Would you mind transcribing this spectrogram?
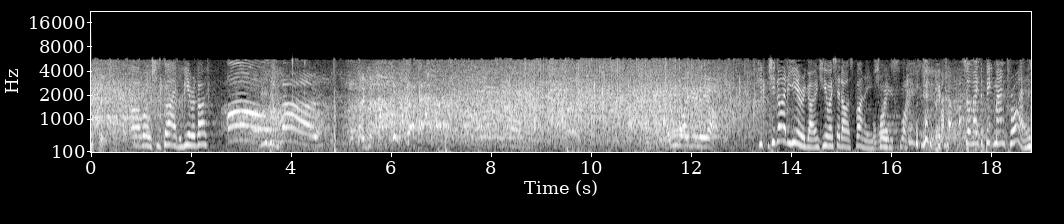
is she? Oh, well, she died a year ago. Are you winding me up? She, she died a year ago, and she always said I was funny. She Why are you smiling? so I made the big man cry.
